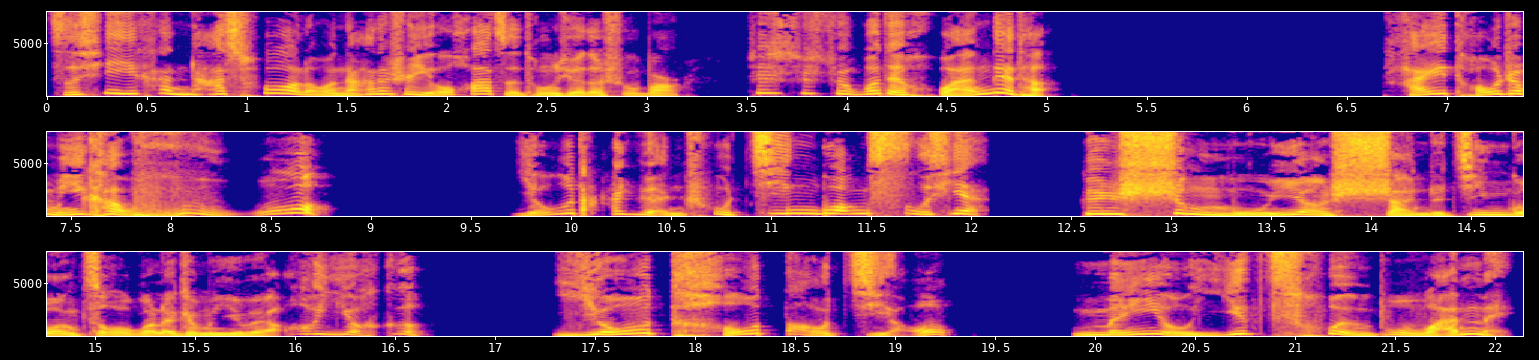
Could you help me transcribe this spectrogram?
仔细一看，拿错了，我拿的是油花子同学的书包，这这这，我得还给他。抬头这么一看，呼，由打远处金光四现，跟圣母一样闪着金光走过来，这么一位，哎呀呵，由头到脚没有一寸不完美。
